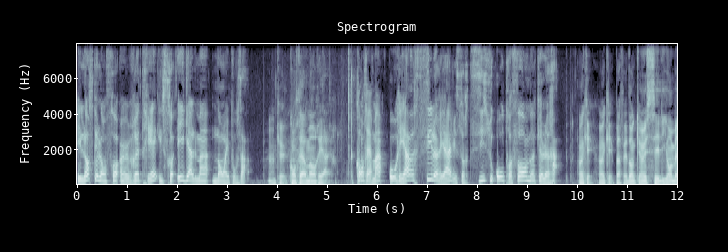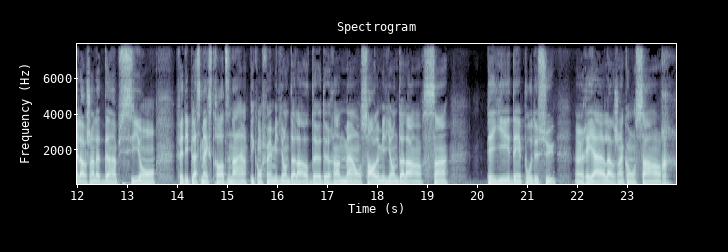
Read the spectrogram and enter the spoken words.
Et lorsque l'on fera un retrait, il sera également non imposable. OK. Contrairement au REER. Contrairement au REER, si le REER est sorti sous autre forme que le RAP. OK, OK, parfait. Donc, un CELI, on met l'argent là-dedans, puis si on fait des placements extraordinaires, puis qu'on fait un million de dollars de, de rendement, on sort le million de dollars sans payer d'impôt dessus. Un REER, l'argent qu'on sort,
